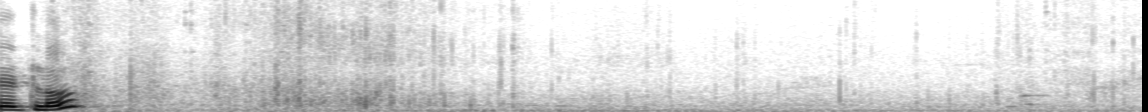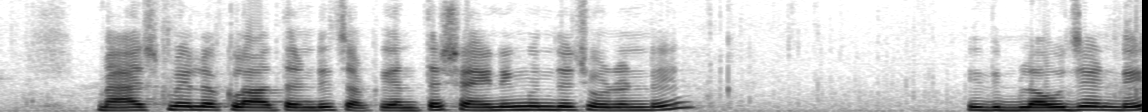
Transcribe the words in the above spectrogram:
రేట్లో మ్యాచ్ మేలో క్లాత్ అండి చక్కగా ఎంత షైనింగ్ ఉందో చూడండి. ఇది బ్లౌజ్ అండి.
